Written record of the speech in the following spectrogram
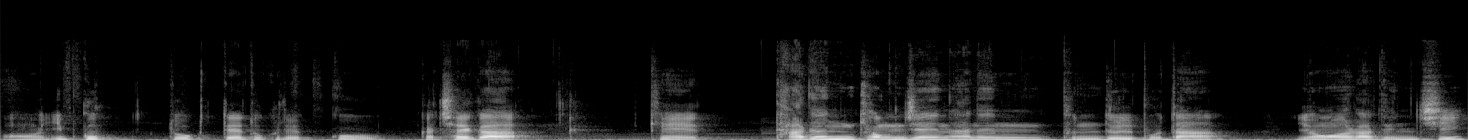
어, 입국도 때도 그랬고 그러니까 제가 이렇게 다른 경쟁하는 분들보다 영어라든지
